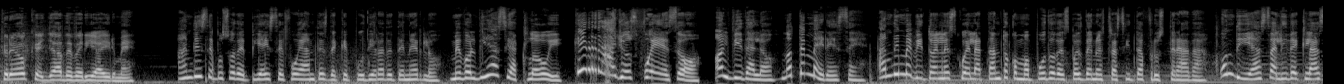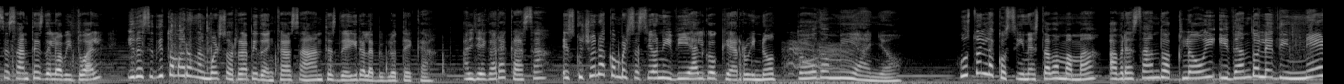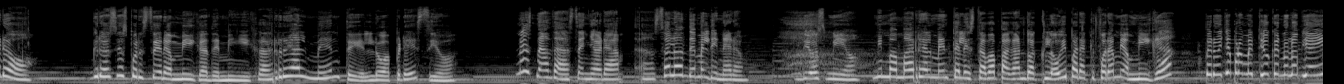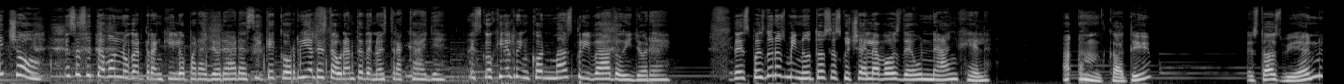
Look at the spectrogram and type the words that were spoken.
Creo que ya debería irme. Andy se puso de pie y se fue antes de que pudiera detenerlo. Me volví hacia Chloe. ¿Qué rayos fue eso? Olvídalo, no te merece. Andy me evitó en la escuela tanto como pudo después de nuestra cita frustrada. Un día salí de clases antes de lo habitual y decidí tomar un almuerzo rápido en casa antes de ir a la biblioteca. Al llegar a casa, escuché una conversación y vi algo que arruinó todo mi año. Justo en la cocina estaba mamá abrazando a Chloe y dándole dinero. Gracias por ser amiga de mi hija, realmente lo aprecio. No es nada, señora. Ah, solo deme el dinero. Dios mío, ¿mi mamá realmente le estaba pagando a Chloe para que fuera mi amiga? Pero ella prometió que no lo había hecho. Necesitaba un lugar tranquilo para llorar, así que corrí al restaurante de nuestra calle. Escogí el rincón más privado y lloré. Después de unos minutos escuché la voz de un ángel. Katy, ¿estás bien?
